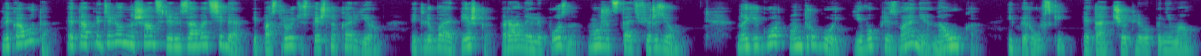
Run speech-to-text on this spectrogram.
Для кого-то это определенно шанс реализовать себя и построить успешную карьеру, ведь любая пешка рано или поздно может стать ферзем. Но Егор, он другой, его призвание – наука, и Перовский это отчетливо понимал.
